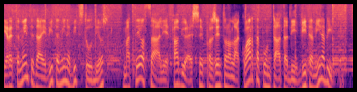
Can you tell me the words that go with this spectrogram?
Direttamente dai Vitamina Beat Studios, Matteo Zali e Fabio S presentano la quarta puntata di Vitamina Beat.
